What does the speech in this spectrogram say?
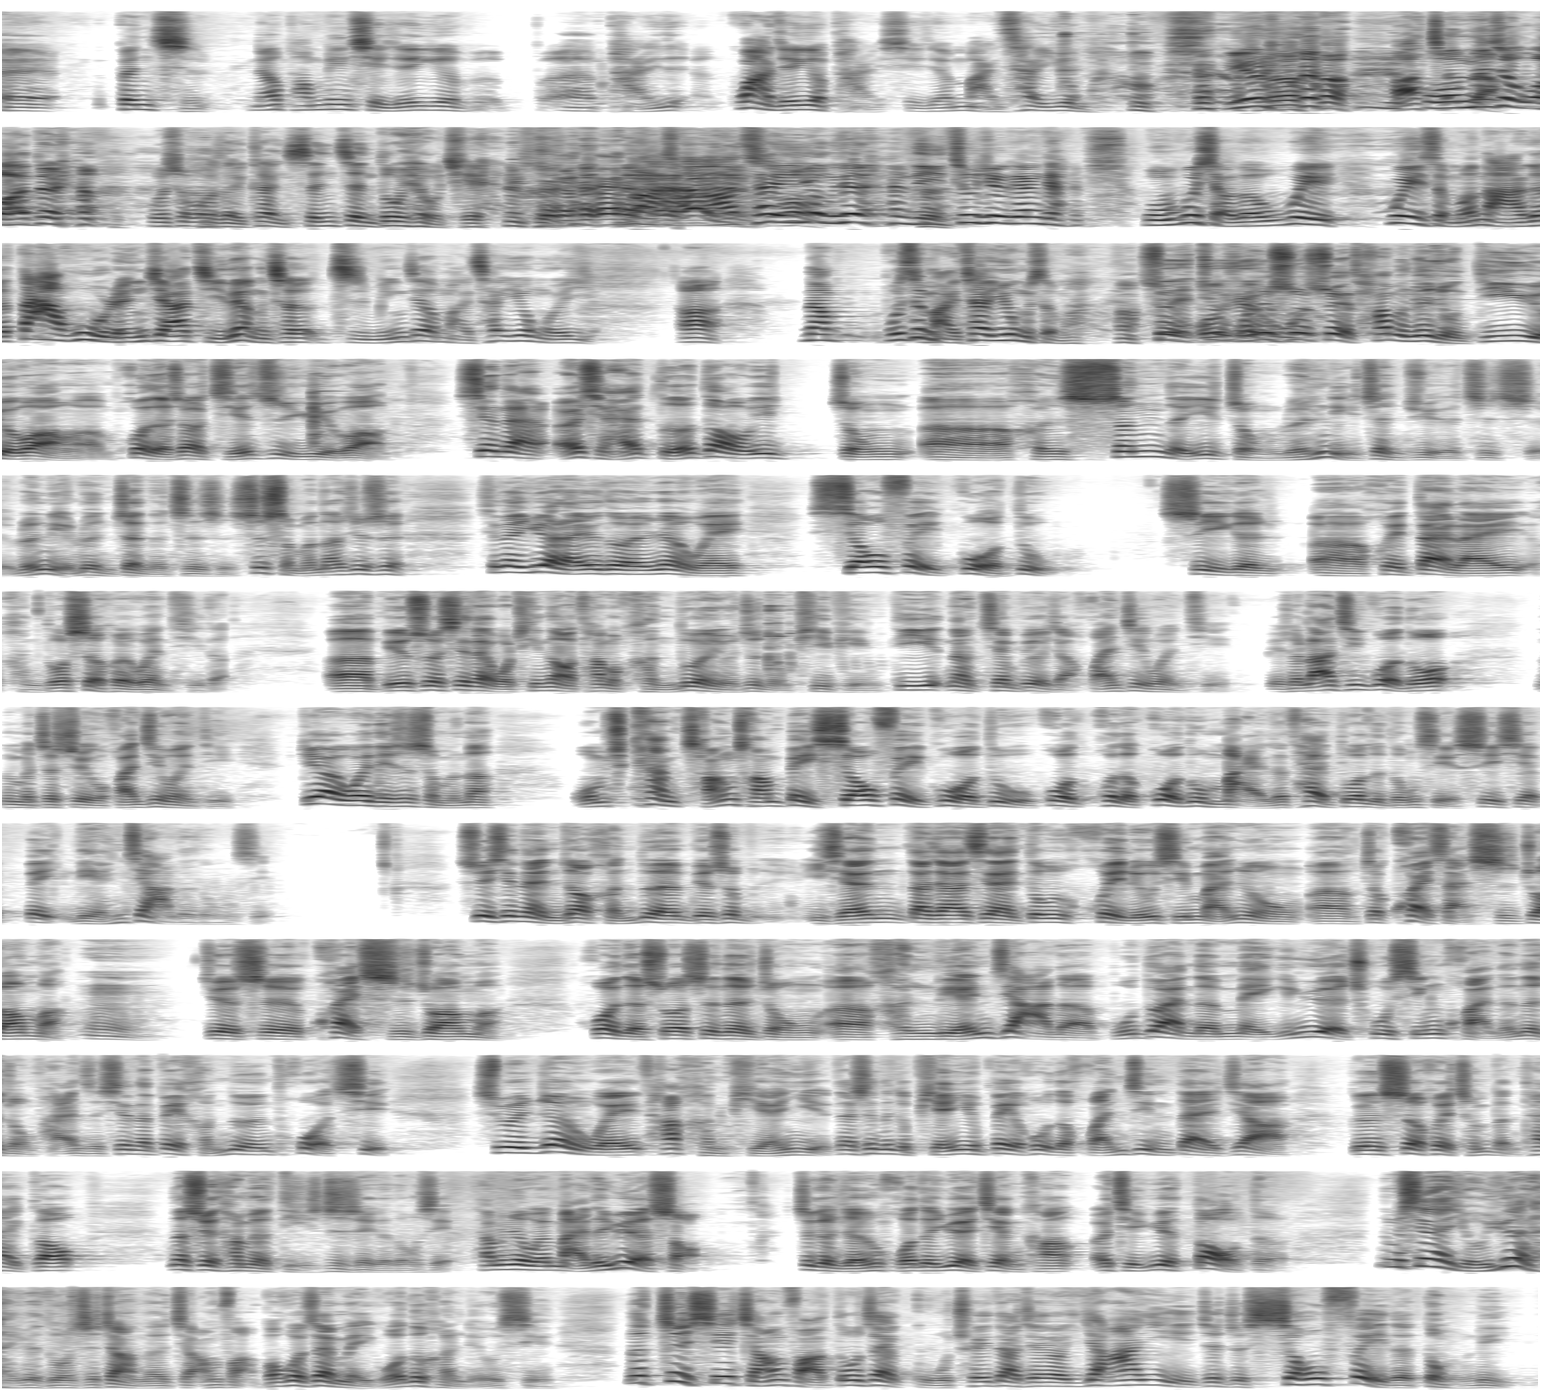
呃，奔驰。然后旁边写着一个呃牌子，挂着一个牌，写着买菜用。因为我们说哇，对啊，我说我在看深圳多有钱，买菜用的，你出去看看。我不晓得为为什么哪个大户人家几辆车指明叫买菜用而已啊？那不是买菜用什么？所以就是我就说，所以他们那种低欲望啊，或者是要节制欲望，现在而且还得到一。种呃很深的一种伦理证据的支持，伦理论证的支持是什么呢？就是现在越来越多人认为消费过度是一个呃会带来很多社会问题的，呃，比如说现在我听到他们很多人有这种批评。第一，那先不用讲环境问题，比如说垃圾过多，那么这是一个环境问题。第二个问题是什么呢？我们去看常常被消费过度过或者过度买的太多的东西，是一些被廉价的东西。所以现在你知道很多人，比如说以前大家现在都会流行买那种呃叫快闪时装嘛，嗯，就是快时装嘛，或者说是那种呃很廉价的，不断的每个月出新款的那种牌子，现在被很多人唾弃，是因为认为它很便宜，但是那个便宜背后的环境代价跟社会成本太高，那所以他们要抵制这个东西，他们认为买的越少，这个人活得越健康，而且越道德。那么现在有越来越多是这样的讲法，包括在美国都很流行。那这些讲法都在鼓吹大家要压抑这种消费的动力。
